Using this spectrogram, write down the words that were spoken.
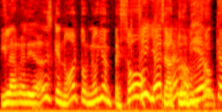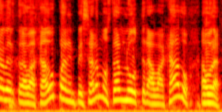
Y la realidad es que no, el torneo ya empezó. Sí, ya, o sea, tuvieron que haber trabajado para empezar a mostrar lo trabajado. Ahora,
